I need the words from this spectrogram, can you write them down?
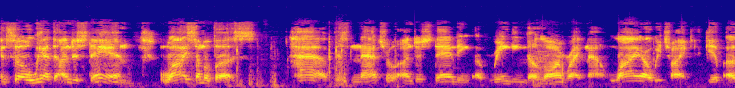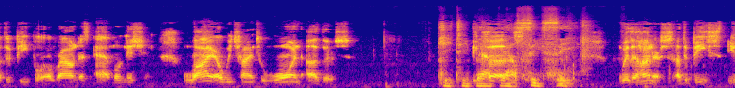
And so we have to understand why some of us have this natural understanding of ringing the alarm right now. Why are we trying to give other people around us admonition? Why are we trying to warn others? GT Bad Gal CC. We're the hunters of the beast. You,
